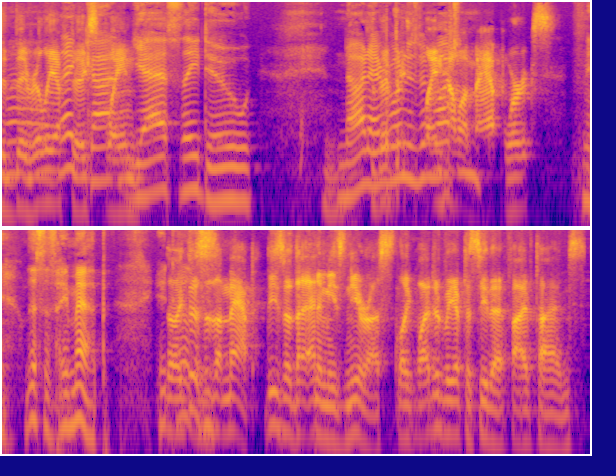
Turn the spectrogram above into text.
Did they really have Well, to they got- explain? yes, they do. Not Did they have everyone has been explain how a map works? Yeah, this is a map. It They're like, this you. is a map. These are the enemies near us. Like, why did we have to see that five times?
